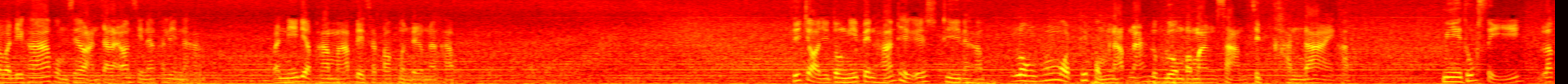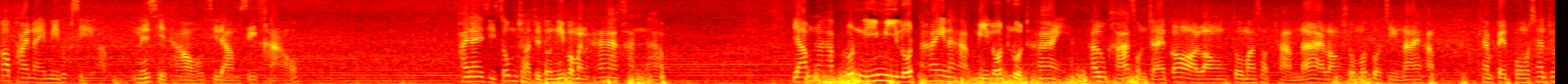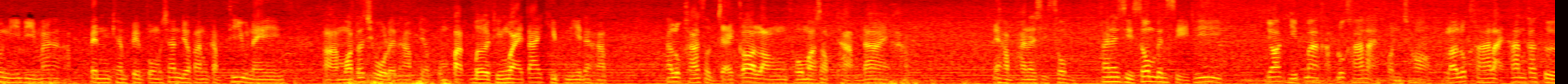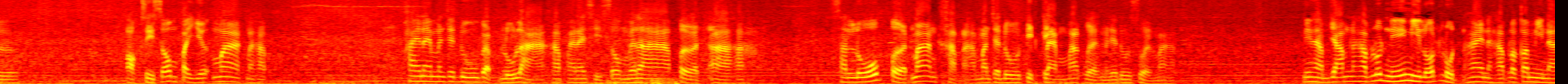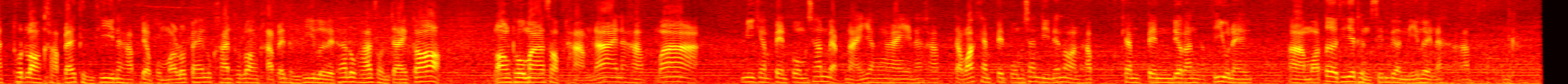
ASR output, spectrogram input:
สวัสดีครับ ผมเซหวานจากไอออนศรีนครินนะครับ วันนี้เดี๋ยวพามาอัปเดตสต็อกเหมือนเดิมนะครับ ที่จอดอยู่ตรงนี้เป็น h a r d t e c h HT นะครับ ลงทั้งหมดที่ผมนับนะ รวมๆประมาณ 30 คันได้ครับ มีทุกสีแล้วก็ภายในมีทุกสีครับในสีเทา สีดำสีขาว ภายในสีส้มจอดอยู่ตรงนี้ประมาณ 5 คันนะครับ ย้ำนะครับ รุ่นนี้มีรถให้นะครับ มีรถหลุดให้ ถ้าลูกค้าสนใจก็ลองโทรมาสอบถามได้ ลองชมรถตัวจริงได้ครับ แคมเปญโปรโมชั่นช่วงนี้ดีมากครับ เป็นแคมเปญโปรโมชั่นเดียวกันกับที่อยู่ในมอเตอร์โชว์เลยนะครับ เดี๋ยวผมปักเบอร์ทิ้งไว้ใต้คลิปนี้นะครับ ถ้าลูกค้าสนใจก็ลองโทรมาสอบถามได้ครับนี่ครับภายในสีส้ม ภายในสีส้มเป็นสีที่ยอดฮิตมากครับ ลูกค้าหลายคนชอบ แล้วลูกค้าหลายท่านก็คือ ออกสีส้มไปเยอะมากนะครับายในมันจะดูแบบหรูหราครับภายในสีส้มเวลาเปิดอ่าซันรูฟเปิดม่านขับนะครับมันจะดูติดแกลมมากเลย มันจะดูสวยมาก นี่นะครับย้ำนะครับ รุ่นนี้มีรถหลุดให้นะครับ แล้วก็มีนัดทดลองขับได้ถึงที่นะครับเดี๋ยวผมเอารถไปให้ลูกค้าทดลองขับได้ถึงที่เลย ถ้าลูกค้าสนใจก็ลองโทรมาสอบถามได้นะครับ ว่ามีแคมเปญโปรโมชั่นแบบไหนยังไงนะครับ แต่ว่าแคมเปญโปรโมชั่นดีแน่นอนครับแคมเปญเดียวกันกับที่อยู่ในอ่ามอเตอร์ที่จะถึงสิ้นเดือนนี้เลยนะครับ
